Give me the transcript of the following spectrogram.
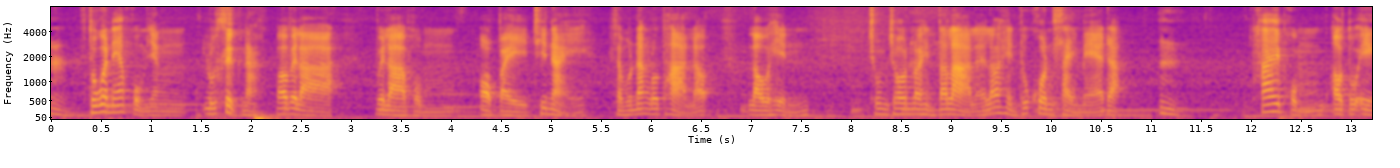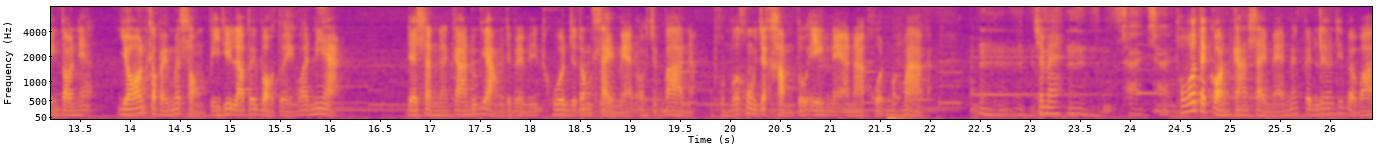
อืมทุกวันนี้ผมยังรู้สึกนะว่าเวลาเวลาผมออกไปที่ไหน สมมตินั่งรถผ่านแล้ว เราเห็นชุมชนเราเห็นตลาดแล้วเราเห็นทุกคนใส่แมสอะอืม ถ้าให้ผมเอาตัวเองตอนเนี้ย ย้อนกลับไปเมื่อ 2 ปีที่แล้วไปบอกตัวเองว่าเนี่ยเดี๋ยวสถานการณ์ทุกอย่างมันจะเป็นแบบนี้ทุกคนจะต้องใส่แมสออกจากบ้านอะผมก็คงจะขำตัวเองในอนาคตมากๆอะอืมอืมใช่ไหมอืมใช่ใช่เพราะว่าแต่ก่อนการใส่แมสมันเป็นเรื่องที่แบบว่า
